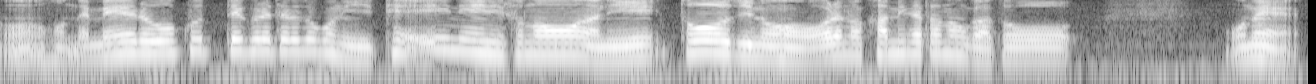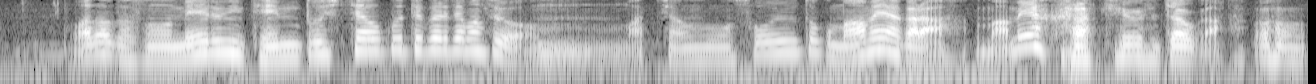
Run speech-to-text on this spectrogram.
うん。ほんでメール送ってくれてるとこに丁寧にその、何当時の俺の髪型の画像をね、わざわざそのメールに添付して送ってくれてますよ。うん。まっちゃんもうそういうとこ豆やから。豆やからって言うんちゃうか。うん。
